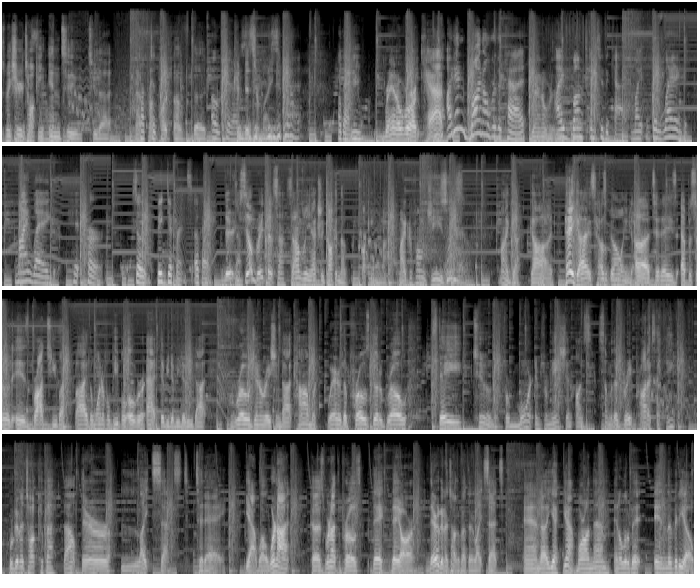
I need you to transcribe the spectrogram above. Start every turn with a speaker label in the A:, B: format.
A: Just make sure you're talking into to that that
B: Talk
A: front
B: to-
A: part of the
B: Oh shit! I was-
A: condenser
B: he's a
A: mic.
B: cat. Okay.
A: You ran over our cat.
B: I didn't run over the cat.
A: ran over the
B: I bumped into the cat. My the leg, my leg hit her. So big difference. Okay.
A: There, you see how great that so- sounds when you actually talk in the fucking mi- microphone? Jesus. My go- God. Hey guys, how's it going? Uh, today's episode is brought to you by, by the wonderful people over at www.growgeneration.com where the pros go to grow. Stay tuned for more information on some of their great products. I think we're going to talk about, about their light sets today. Yeah, well, we're not because we're not the pros. They they are. They're going to talk about their light sets. And uh, yeah, yeah, more on them in a little bit in the video.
